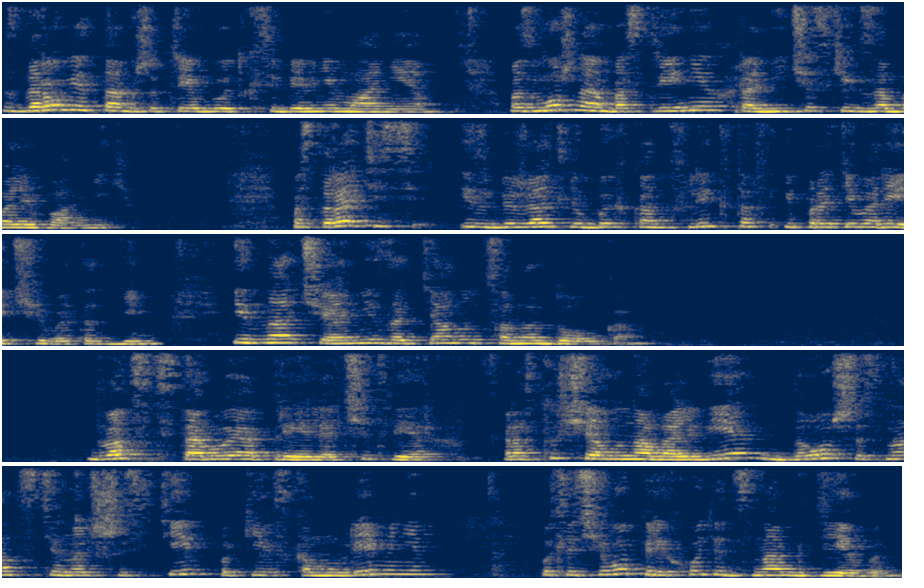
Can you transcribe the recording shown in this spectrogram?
Здоровье также требует к себе внимания. Возможно обострение хронических заболеваний. Постарайтесь избежать любых конфликтов и противоречий в этот день, иначе они затянутся надолго. 22 апреля, четверг. Растущая луна во льве до 16.06 по киевскому времени, после чего переходит знак Девы.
